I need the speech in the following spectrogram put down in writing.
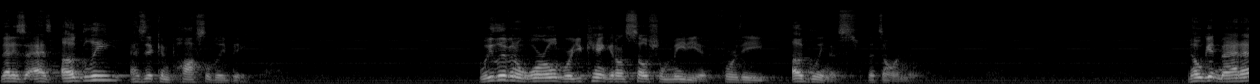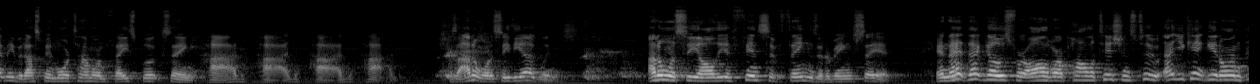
that is as ugly as it can possibly be. We live in a world where you can't get on social media for the ugliness that's on there. Don't get mad at me, but I spend more time on Facebook saying hide, hide, hide, hide because I don't want to see the ugliness. I don't want to see all the offensive things that are being said. And that, that goes for all of our politicians, too. Uh, you can't get on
